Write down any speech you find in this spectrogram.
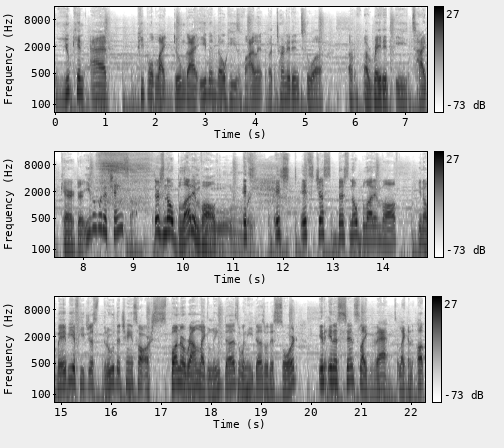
you can add people like Doom Guy, even though he's violent, but turn it into a, a, a rated E type character, even with a chainsaw. There's no blood involved. Ooh, It's it's it's just there's no blood involved. You know, maybe if he just threw the chainsaw or spun around like Link does when he does with his sword, in in a sense like that, like an up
